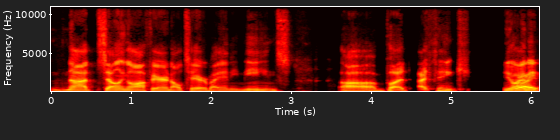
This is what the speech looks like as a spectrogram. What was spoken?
not selling off Aaron Altherr by any means. Uh, but I think you know, right. I mean,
